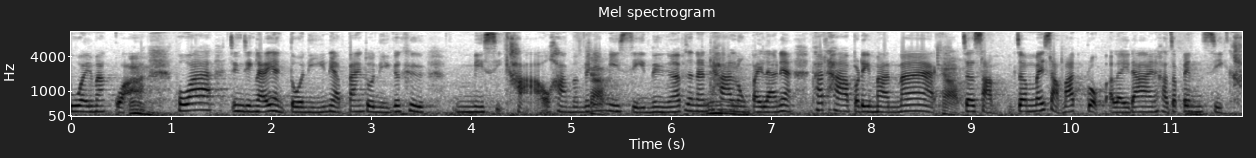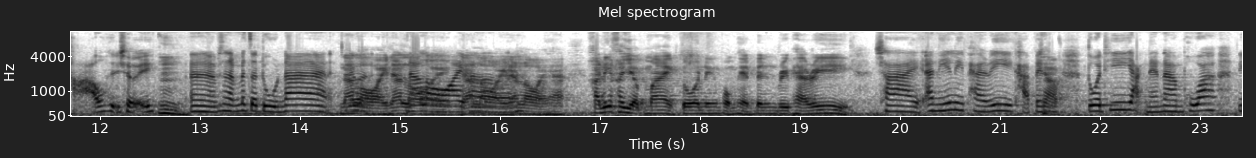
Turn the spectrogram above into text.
ด้วยมากกว่าอืมเพราะว่าจริง ๆ แล้วอย่างตัวนี้เนี่ยแป้งตัวนี้ก็คือมีสีขาวค่ะ มันไม่ได้ครับมีสีเนื้อ เพราะฉะนั้นอืมทาลงไปแล้วเนี่ยถ้าทาปริมาณมากครับจะสามจะไม่สามารถกลบอะไรได้นะคะจะเป็นสีขาวเฉยอืมๆเออเพราะฉะนั้นมันจะดูหน้าหน้าลอยหน้าหน้าลลออยยหน้าลอยเออหน้าลอยฮะคราวนี้ขยับมาอีกตัวหนึ่งผมเห็นเป็น r e p a i r y ใช่ อันนี้รีแพรรี่ค่ะ เป็นครับตัวที่อยากแนะนำเพราะว่าใน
